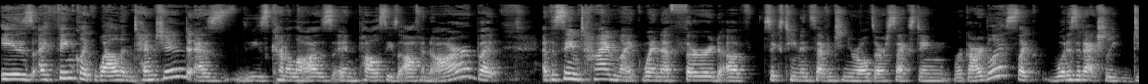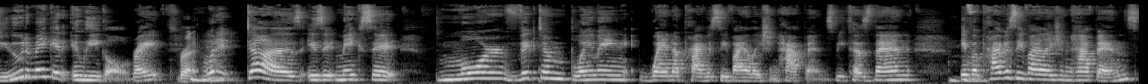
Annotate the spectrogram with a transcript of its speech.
is, I think, like well intentioned as these kind of laws and policies often are, but at the same time, like when a third of 16 and 17 year olds are sexting regardless, like what does it actually do to make it illegal, right? Right. What it does is it makes it more victim blaming when a privacy violation happens. Because then if a mm-hmm. privacy violation happens,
